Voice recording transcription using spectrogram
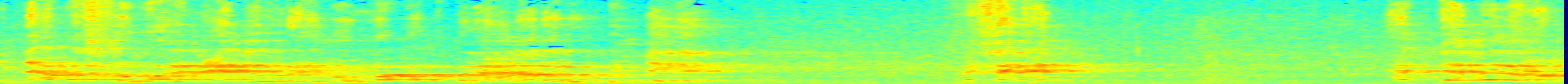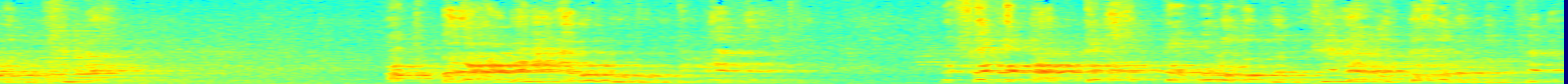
إن أبا الصوار العدوي رحمه الله أقبل على رجل بالأذى فسكت حتى بلغ منزله أقبل عليه رجل بالأذى فسكت حتى حتى بلغ منزله أو دخل منزله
